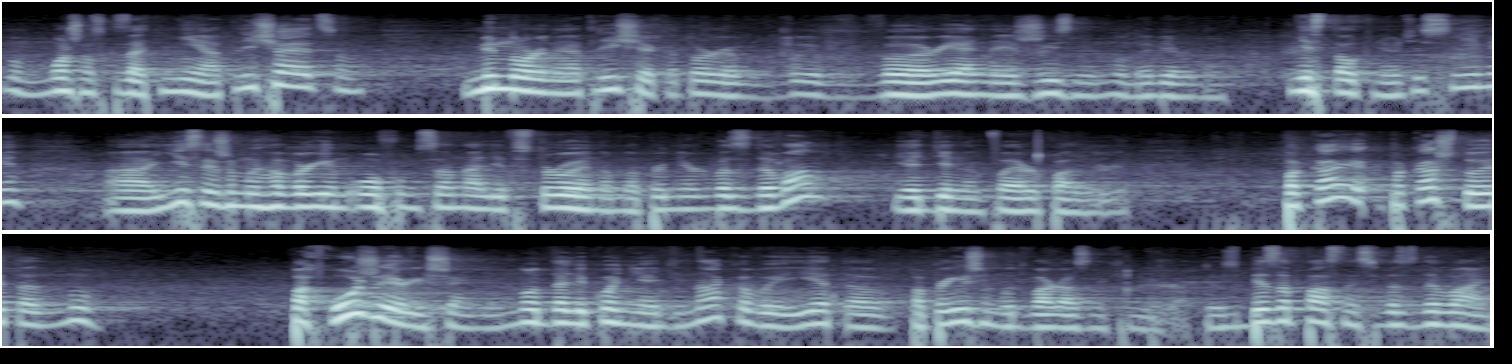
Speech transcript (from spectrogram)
ну, можно сказать, не отличается. Минорные отличия, которые вы в реальной жизни, ну, наверное, не столкнетесь с ними. А если же мы говорим о функционале встроенном, например, в SD-WAN и отдельном Firepower, пока, пока что это ну, похожие решения, но далеко не одинаковые, и это по-прежнему два разных мира. То есть безопасность в SD-WAN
